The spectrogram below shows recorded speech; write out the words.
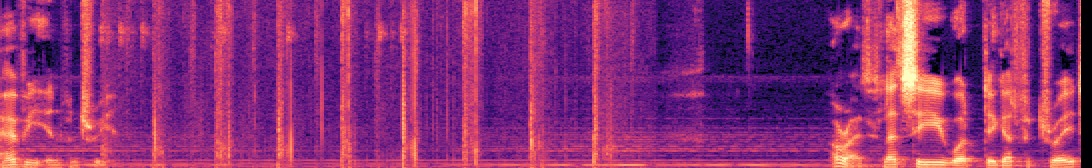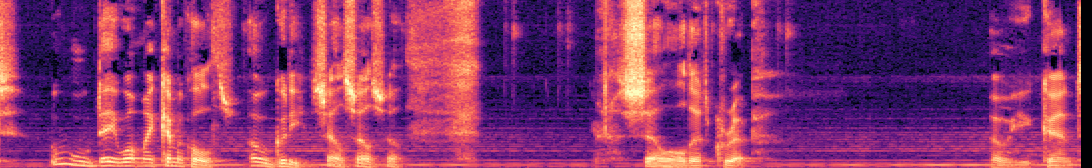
Heavy Infantry. Alright, let's see what they got for trade. Ooh, they want my chemicals. Oh, goody. Sell, sell, sell. Sell all that crap. Oh, he can't.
